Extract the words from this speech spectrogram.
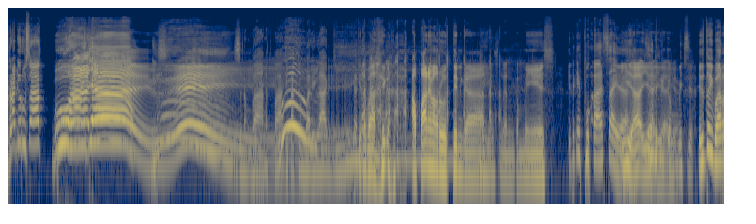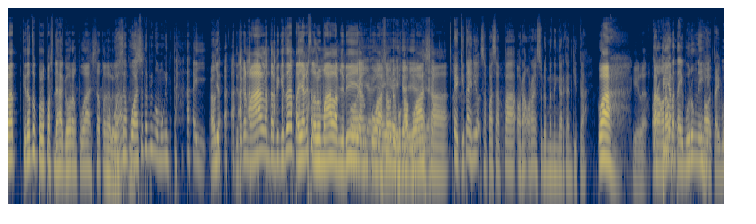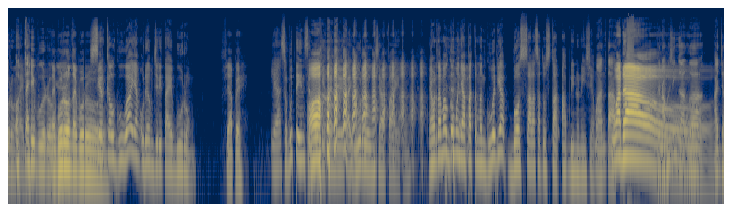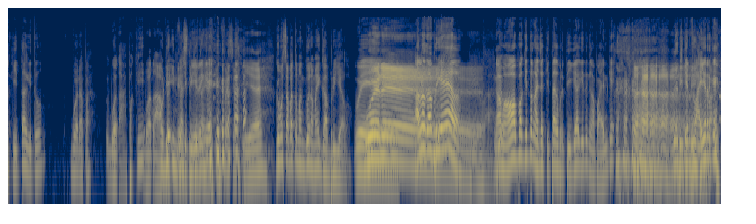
Radio rusak, Buang aja. Seneng banget Pak, kita kembali lagi. Kita balik. Apaan emang rutin kan? Senin Kemis. Kita kayak puasa ya. Iya, iya, iya, iya. Kemis ya. Itu tuh ibarat kita tuh pelepas dahaga orang puasa tau gak lu? Puasa-puasa tapi ngomongin tai. Oh, Iya, itu kan malam tapi kita tayangnya selalu malam jadi Oh, yang iya, puasa iya, udah iya, buka iya, iya. puasa. Eh kita ini yuk sapa-sapa orang-orang yang sudah mendengarkan kita. Wah, gila. Orang-orang yang- apa tai burung nih? Oh tai burung, Oh, tai burung. Tai burung, tai burung. Circle gua yang udah menjadi tai burung. Siapa? ya? Ya sebutin circle Oh. kita yang jadi tai burung siapa itu. Yang pertama gue mau nyapa temen gue dia bos salah satu startup di Indonesia. Mantap. Wadaw. Kenapa sih nggak nggak ajak kita gitu? Buat apa? Buat apa kek? buat apa? Oh dia invest di kita Cipiring ya. ya. Invest ya. Iya. Gue mau sapa teman gue namanya Gabriel. Wede. Halo, Gabriel. Gila. Dia- mau apa gitu ngajak kita bertiga gitu ngapain kek? dia Bikin flyer kek.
